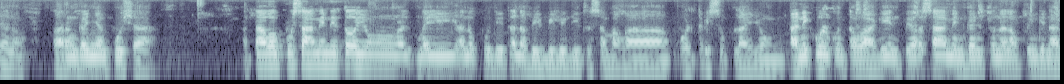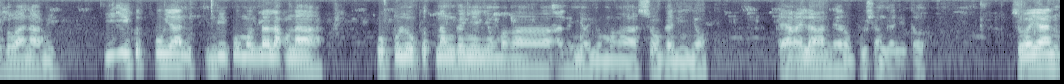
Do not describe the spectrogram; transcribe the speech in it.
Yan o. Parang ganyan po siya. Ang tawag po sa amin ito, yung may ano po dito, nabibili dito sa mga poultry supply, yung tanikul kung tawagin. Pero sa amin, ganito na lang po yung ginagawa namin. Iikot po yan. Hindi po maglalak na pupulupot ng ganyan yung mga ano nyo, yung mga soga ninyo. Kaya kailangan meron po siyang ganito. So ayan,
